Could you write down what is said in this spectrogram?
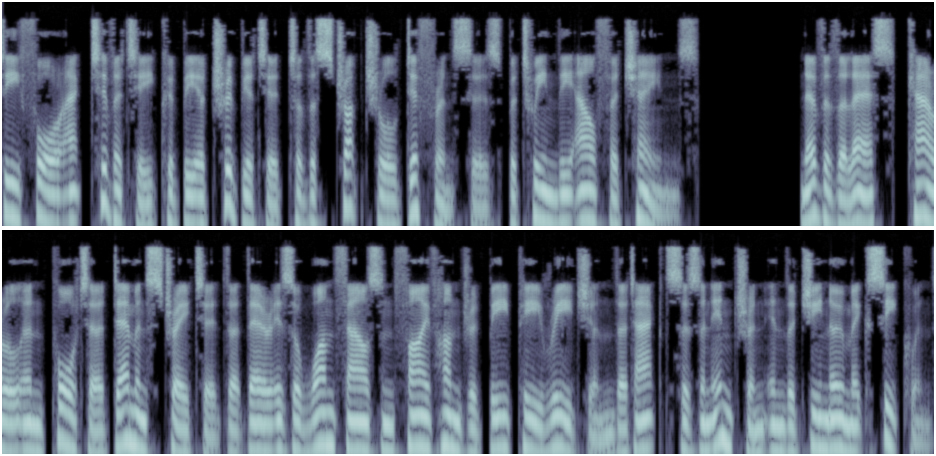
C4 activity could be attributed to the structural differences between the alpha chains. Nevertheless, Carroll and Porter demonstrated that there is a 1500 BP region that acts as an intron in the genomic sequence,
